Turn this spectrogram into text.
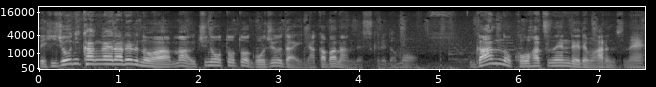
で非常に考えられるのはまあうちの弟は50代半ばなんですけれどもがんの後発年齢でもあるんですね。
